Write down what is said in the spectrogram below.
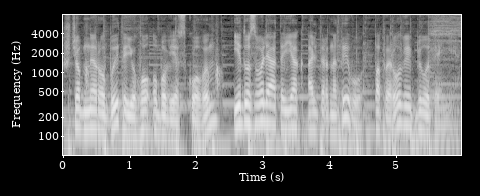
щоб не робити його обов'язковим і дозволяти як альтернативу паперові бюлетені.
